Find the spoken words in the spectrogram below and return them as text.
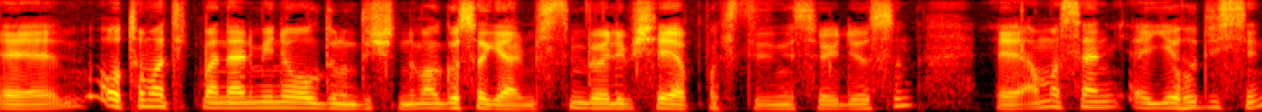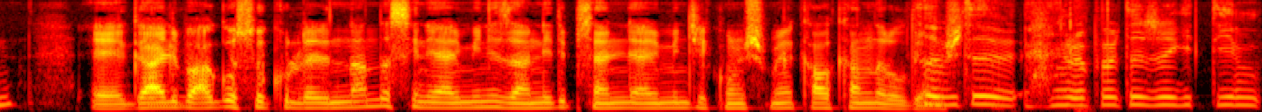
E, otomatikman Ermeni olduğunu düşündüm. Agos'a gelmişsin böyle bir şey yapmak istediğini söylüyorsun. E, ama sen e, Yahudisin. E, galiba Agos okurlarından da seni Ermeni zannedip seninle Ermenice konuşmaya kalkanlar oluyormuş. Tabii tabii. Röportaja gittiğim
